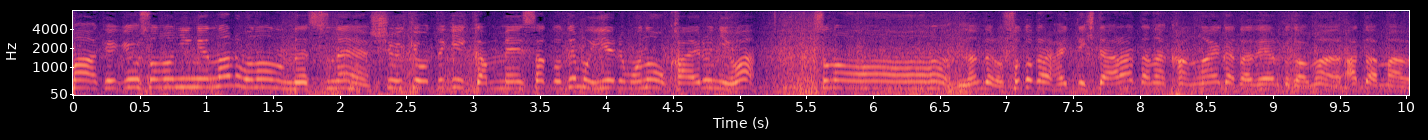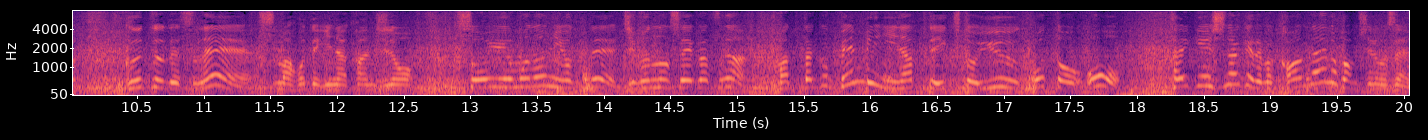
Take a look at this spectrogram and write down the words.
まあ結局その人間なるもののですね。宗教的顔面さとでも言えるものを変えるにはそのなんだろう外から入ってきた新たな考え方であるとか、まあ、あとはまあグッズですね。スマホ的な感じの。そういうものによって自分の生活が全く便利になっていくということを体験しなければ変わらないのかもしれません。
